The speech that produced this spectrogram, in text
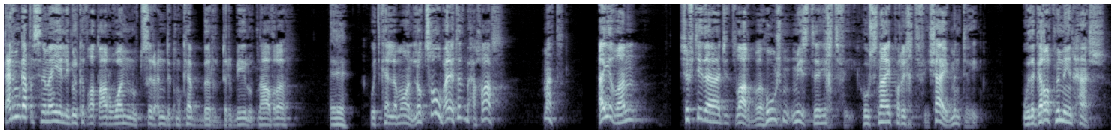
تعرف المقاطع السينمائية اللي يقول لك اضغط R1 وتصير عندك مكبر دربيل وتناظره؟ إيه. ويتكلمون لو تصوب عليه تذبحه خلاص مات. أيضا شفت إذا جيت ضاربه هو ميزته يختفي هو sniper يختفي شايب منتهي. وإذا قربت منه ينحاش.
